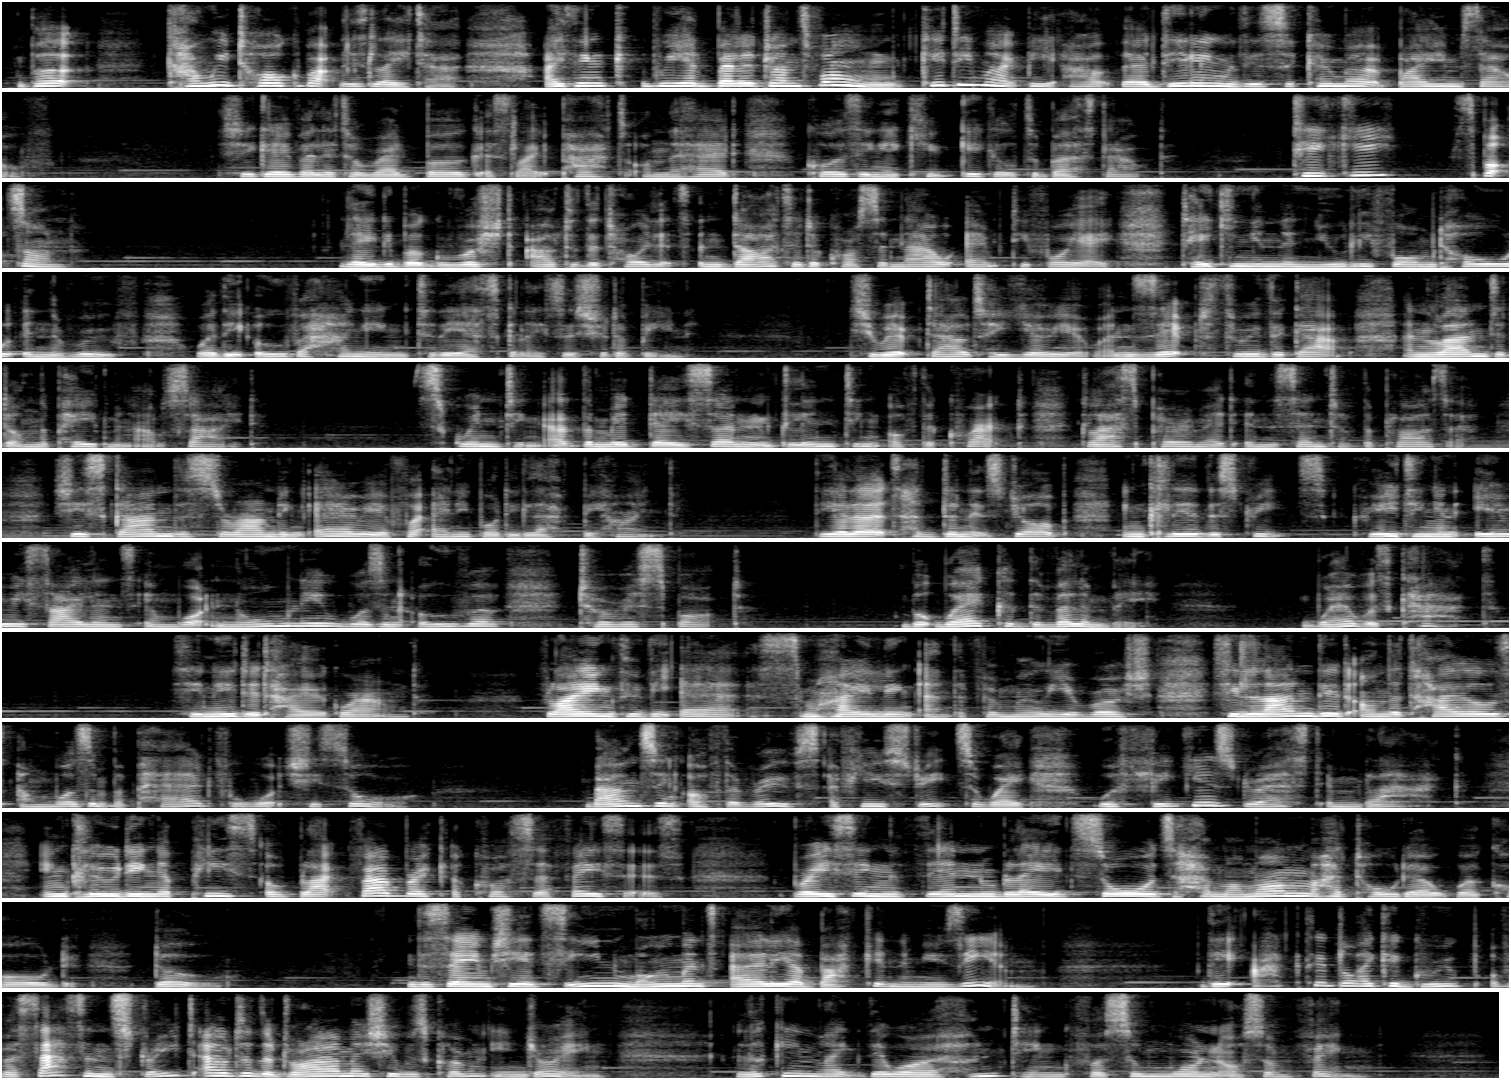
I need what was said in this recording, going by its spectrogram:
But can we talk about this later? I think we had better transform. Kitty might be out there dealing with his Akuma by himself. She gave a little red bug a slight pat on the head, causing a cute giggle to burst out. Tikki, spots on. Ladybug rushed out of the toilets and darted across the now empty foyer, taking in the newly formed hole in the roof where the overhanging to the escalators should have been. She whipped out her yo yo and zipped through the gap and landed on the pavement outside. Squinting at the midday sun glinting off the cracked glass pyramid in the center of the plaza, she scanned the surrounding area for anybody left behind. The alert had done its job and cleared the streets, creating an eerie silence in what normally was an over tourist spot. But where could the villain be? Where was Kat? She needed higher ground. Flying through the air, smiling at the familiar rush, she landed on the tiles and wasn't prepared for what she saw. Bouncing off the roofs a few streets away were figures dressed in black, including a piece of black fabric across their faces, bracing thin blade swords her mom had told her were called do. The same she had seen moments earlier back in the museum. They acted like a group of assassins straight out of the drama she was currently enjoying, looking like they were hunting for someone or something.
